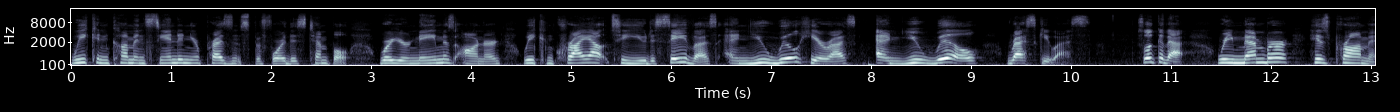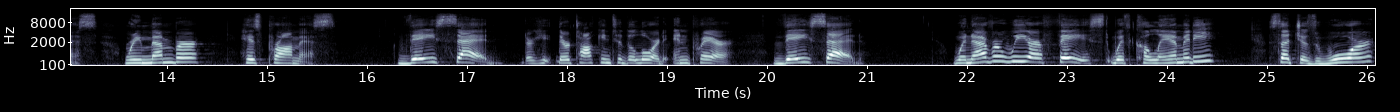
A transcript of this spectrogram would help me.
we can come and stand in your presence before this temple where your name is honored. We can cry out to you to save us, and you will hear us, and you will rescue us. So look at that. Remember his promise. Remember his promise. They said, they're, they're talking to the Lord in prayer. They said, whenever we are faced with calamity, such as war,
